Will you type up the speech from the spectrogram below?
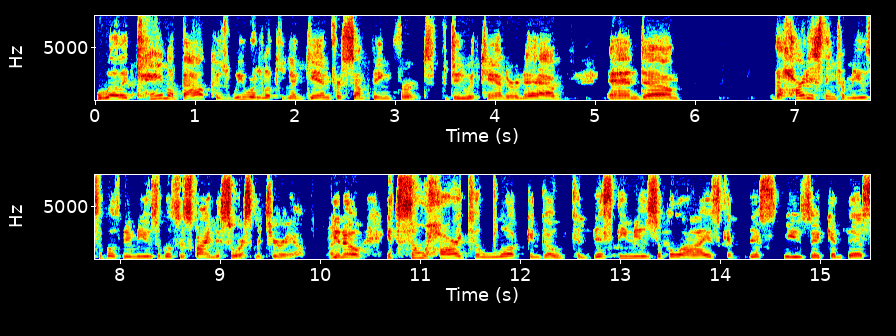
Well, it came about because we were looking again for something for to do with Kander and Ebb, and um, the hardest thing for musicals, new musicals, is find the source material. Right. You know, it's so hard to look and go, can this be musicalized? Can this music and this?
